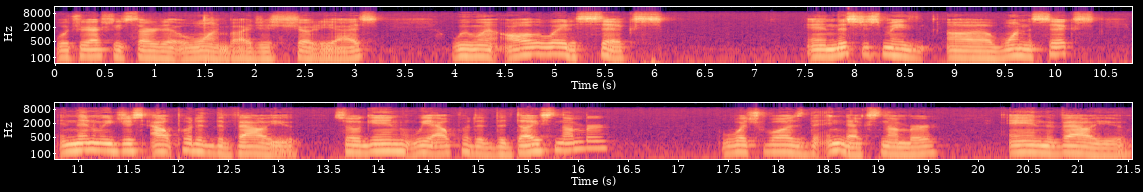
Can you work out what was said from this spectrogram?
which we actually started at 1 but I just showed you guys. We went all the way to 6 and this just made uh, 1 to 6 and then we just outputted the value. So again we outputted the dice number which was the index number and the value.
